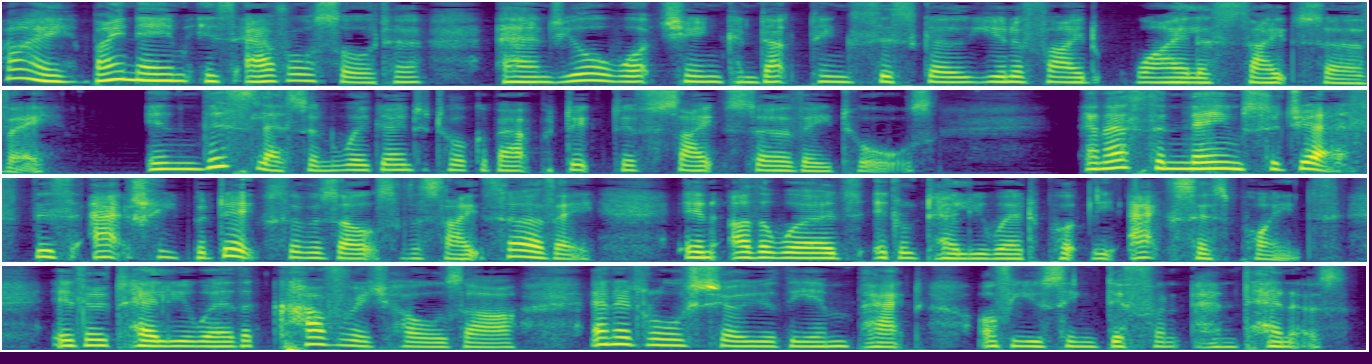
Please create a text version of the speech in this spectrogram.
Hi, my name is Avril Salter, and you're watching Conducting Cisco Unified Wireless Site Survey. In this lesson, we're going to talk about predictive site survey tools. And as the name suggests, this actually predicts the results of the site survey. In other words, it'll tell you where to put the access points. It'll tell you where the coverage holes are, and it'll show you the impact of using different antennas.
